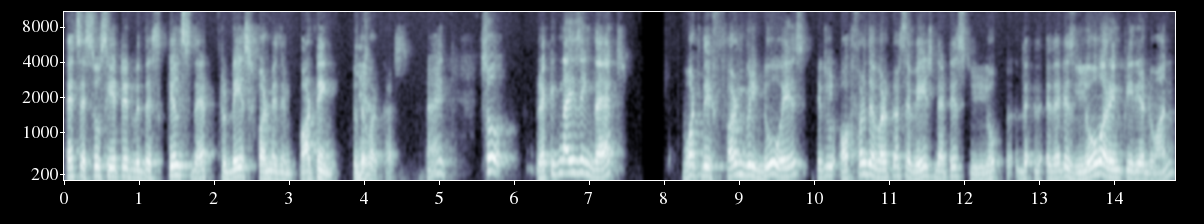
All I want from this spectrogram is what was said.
that's associated with the skills that today's firm is imparting to the workers. Right. So recognizing that what the firm will do is it will offer the workers a wage that is low that is lower in period one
